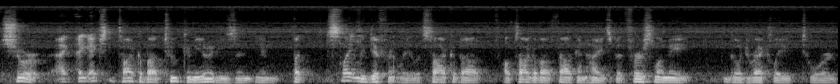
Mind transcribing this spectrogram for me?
Sure, I, I actually talk about two communities, in, in, but slightly differently. Let's talk about I'll talk about Falcon Heights, but first let me go directly toward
